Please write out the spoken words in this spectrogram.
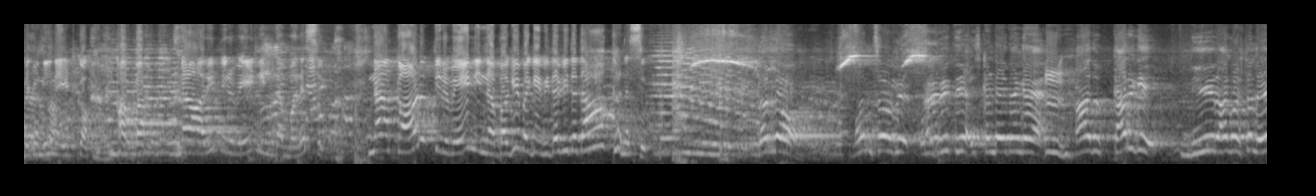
ಬೇಕಾ ನೀನೇ ಇಟ್ಕೋ. ಹಬ್ಬ. ನಾ ಅರಿತಿರುವೆ ನಿನ್ನ ಮನಸ್ಸು. ನಾ ಕಾಣುತ್ತಿರುವೆ ನಿನ್ನ ಬಗೆ ಬಗೆ ವಿಧ ವಿಧದ ಕನಸು. ಲಲ್ಲು ಮನ್ಸು ಒಂದ್ ರೀತಿ ಐಸ್ಕಂಡೆ ಇದ್ದಂಗೆ. ಅದು ಕರಗಿ ನೀರಾಗುವಷ್ಟಲ್ಲಿ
